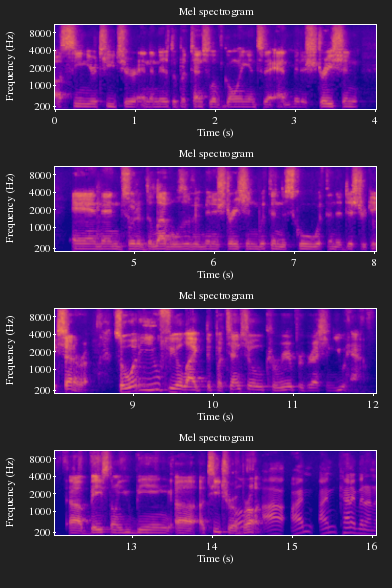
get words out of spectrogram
a, senior teacher, and then there's the potential of going into the administration, and then sort of the levels of administration within the school, within the district, et cetera. So, what do you feel like the potential career progression you have? Uh, based on you being uh, a teacher well, abroad? Uh, I'm I'm kind of in an,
